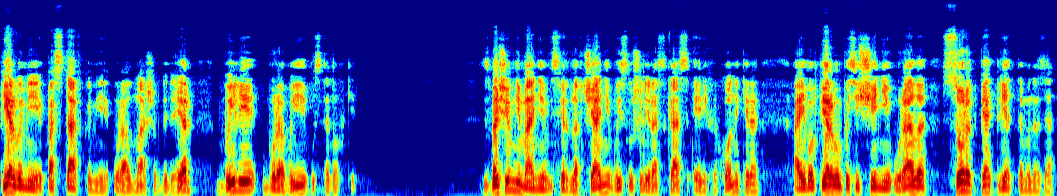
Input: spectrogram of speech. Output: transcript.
Первыми поставками Уралмаша в ГДР были буровые установки. С большим вниманием свердловчане выслушали рассказ Эриха Хонекера о его первом посещении Урала 45 лет тому назад.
